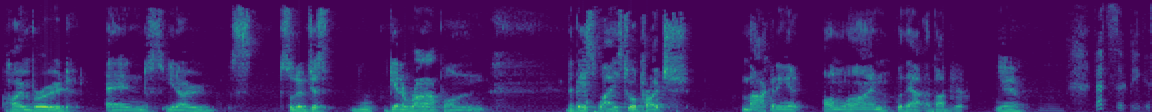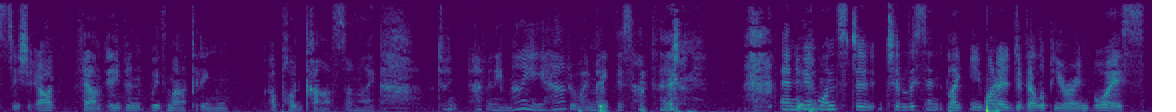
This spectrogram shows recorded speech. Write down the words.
homebrewed and you know sort of just get a run up on the best ways to approach marketing it online without a budget. Yeah. Mm. That's the biggest issue I've found even with marketing a podcast. I'm like, I don't have any money. How do I make this happen? and who wants to, to listen? Like, you want to develop your own voice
